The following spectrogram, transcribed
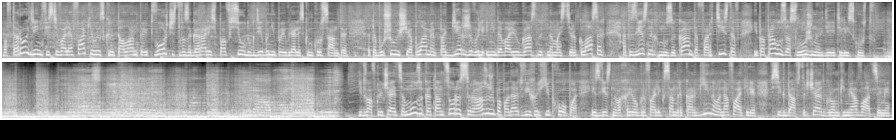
Во второй день фестиваля «Факел» искры таланта и творчества загорались повсюду, где бы ни появлялись конкурсанты. Это бушующее пламя поддерживали и не давали угаснуть на мастер-классах от известных музыкантов, артистов и по праву заслуженных деятелей искусств. Едва включается музыка, танцоры сразу же попадают в вихрь хип-хопа. Известного хореографа Александра Каргинова на «Факеле» всегда встречают громкими овациями.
